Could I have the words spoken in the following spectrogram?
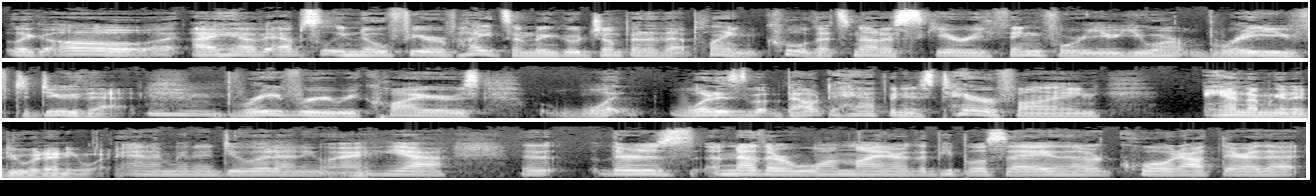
like oh I have absolutely no fear of heights. I'm going to go jump out of that plane. Cool, that's not a scary thing for you. You aren't brave to do that. Mm-hmm. Bravery requires what what is about to happen is terrifying and I'm going to do it anyway. And I'm going to do it anyway. Yeah. Uh, there's another one liner that people say, another quote out there that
